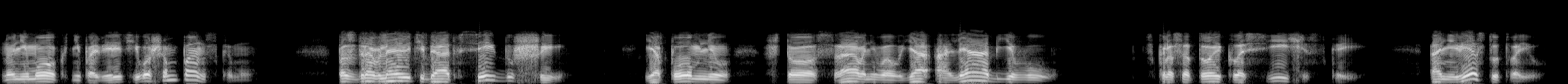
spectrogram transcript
но не мог не поверить его шампанскому. Поздравляю тебя от всей души. Я помню, что сравнивал я Алябьеву с красотой классической, а невесту твою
